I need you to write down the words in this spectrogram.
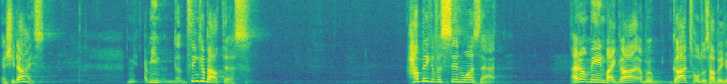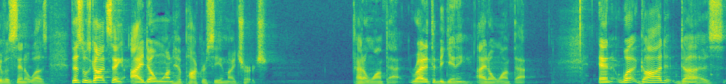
And she dies. I mean, think about this. How big of a sin was that? I don't mean by God, I mean, God told us how big of a sin it was. This was God saying, I don't want hypocrisy in my church. I don't want that. Right at the beginning, I don't want that. And what God does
